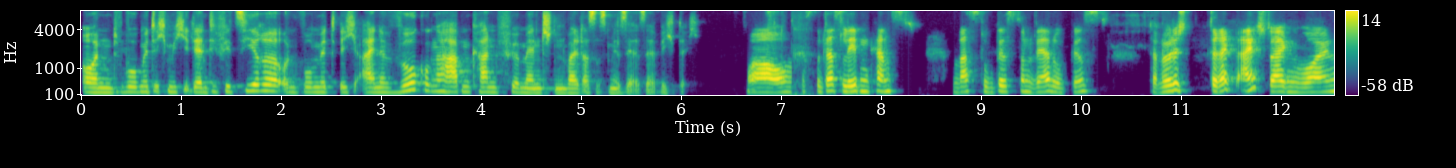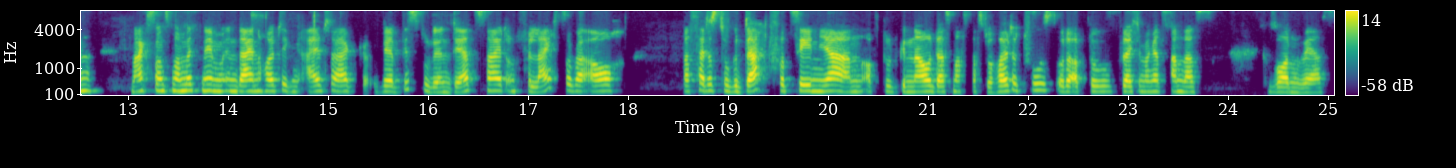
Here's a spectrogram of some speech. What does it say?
und womit ich mich identifiziere und womit ich eine Wirkung haben kann für Menschen, weil das ist mir sehr, sehr wichtig. Wow, dass du das leben kannst, was du bist und wer du bist. Da würde ich direkt einsteigen wollen. Magst du uns mal mitnehmen in deinen heutigen Alltag? Wer bist du denn derzeit und vielleicht sogar auch, was hättest du gedacht vor zehn Jahren, ob du genau das machst, was du heute tust oder ob du vielleicht immer ganz anders geworden wärst?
